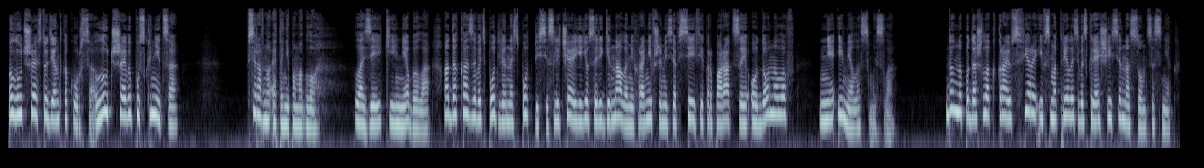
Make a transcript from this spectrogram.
Лучшая студентка курса, лучшая выпускница. Все равно это не помогло. Лазейки не было, а доказывать подлинность подписи, сличая ее с оригиналами, хранившимися в сейфе корпорации О'Доннеллов, не имело смысла. Донна подошла к краю сферы и всмотрелась в искрящийся на солнце снег.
